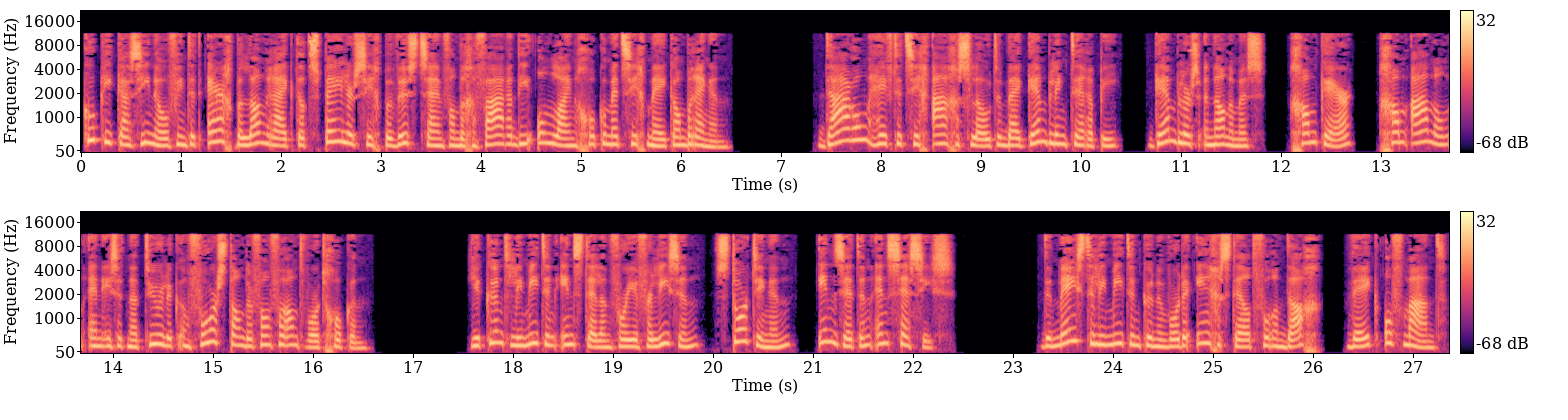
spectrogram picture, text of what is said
Cookie Casino vindt het erg belangrijk dat spelers zich bewust zijn van de gevaren die online gokken met zich mee kan brengen. Daarom heeft het zich aangesloten bij Gambling Therapy, Gamblers Anonymous, Gamcare, GamAnon en is het natuurlijk een voorstander van verantwoord gokken. Je kunt limieten instellen voor je verliezen, stortingen, inzetten en sessies. De meeste limieten kunnen worden ingesteld voor een dag, week of maand.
